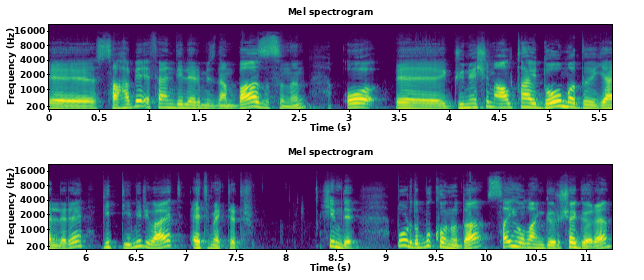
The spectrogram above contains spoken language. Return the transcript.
e, sahabe efendilerimizden bazısının o e, güneşin 6 ay doğmadığı yerlere gittiğini rivayet etmektedir. Şimdi burada bu konuda sayı olan görüşe göre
